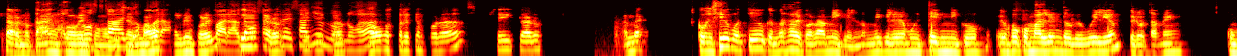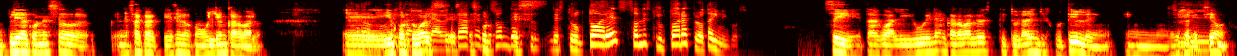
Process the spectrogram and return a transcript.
Claro, no tan Para joven como quizás Mau, para- por él. para dos o tres años sí, no- nos da. Dos, tres temporadas, sí, claro. Coincido contigo que me hace recordar a Mikel, ¿no? Mikel era muy técnico, es un poco más lento que William, pero también cumplía con eso, en esa característica con William Carvalho. Eh, y en Portugal la es- ventaja es es por- que son es- destru- destructores, son destructores pero técnicos. Sí, tal cual. Y William Carvalho es titular indiscutible en, en Sí. la selección.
